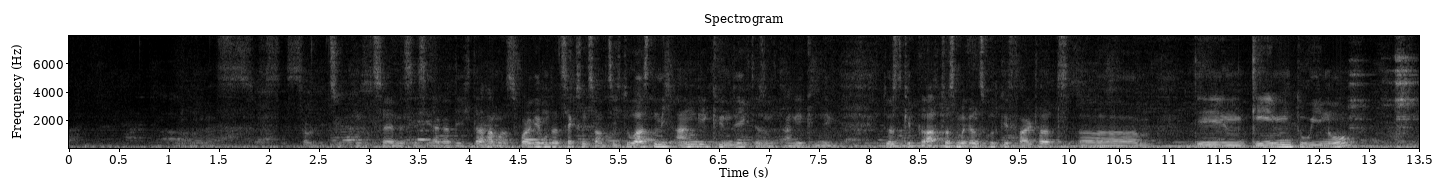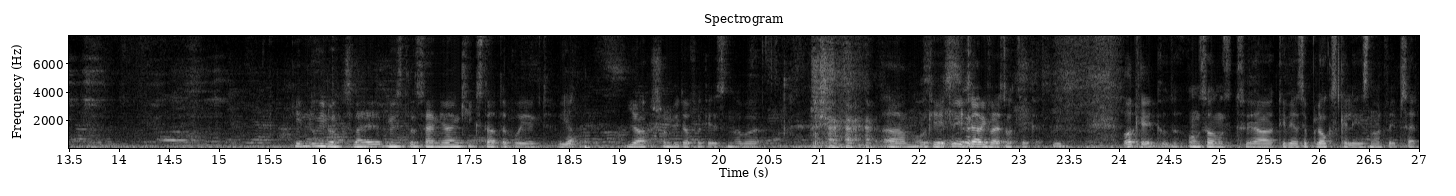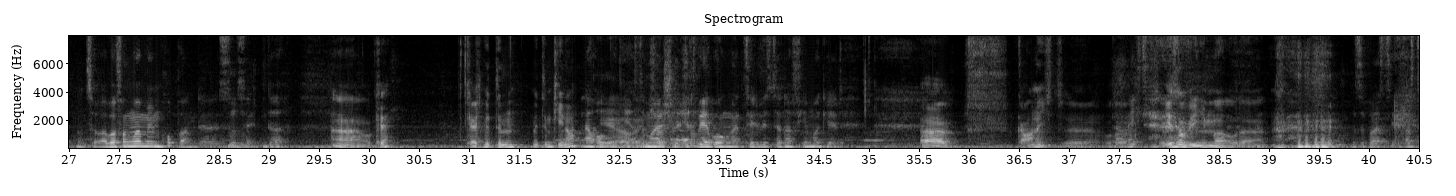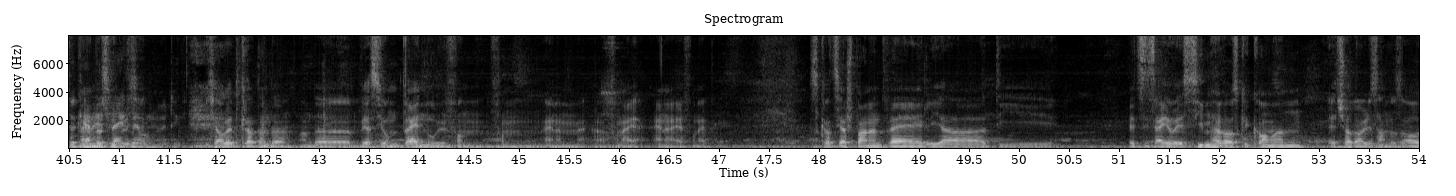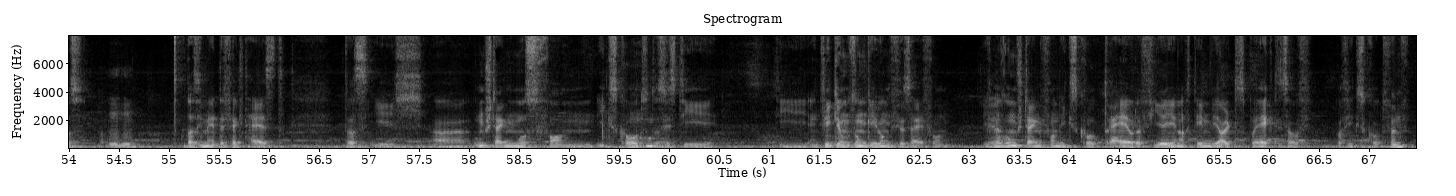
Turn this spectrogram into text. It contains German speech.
Soll die Zukunft sein, es ist ärgerlich. Da haben wir es, Folge 126. Du hast nämlich angekündigt, also nicht angekündigt, du hast gebracht, was mir ganz gut gefallen hat, ähm, den Game Duino. Game Duino 2 müsste das sein, ja, ein Kickstarter-Projekt. Ja. Ja, schon wieder vergessen, aber. ähm, okay, ich, ich glaube, ich weiß noch circa. Okay. Und sonst ja diverse Blogs gelesen und Webseiten und so. Aber fangen wir mit dem Hopp an, der ist so selten da. Ah, okay. Gleich mit dem, mit dem Kino? Na Hopp, Ja, erst einmal Schleichwerbung, erzähl, wie es deiner Firma geht. Äh, gar nicht. Äh, oder Gar nicht? Eh so wie immer. Oder Also passt, hast du Nein, keine üblich. Schleichwerbung nötig. ich arbeite gerade an der, an der Version 3.0 von, von, einem, äh, von ei- einer iPhone-App. Das ist gerade sehr spannend, weil ja die. Jetzt ist iOS 7 herausgekommen, jetzt schaut alles anders aus. Was im Endeffekt heißt, dass ich äh, umsteigen muss von Xcode, das ist die, die Entwicklungsumgebung fürs iPhone. Ich muss umsteigen von Xcode 3 oder 4, je nachdem wie alt das Projekt ist, auf, auf Xcode 5.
